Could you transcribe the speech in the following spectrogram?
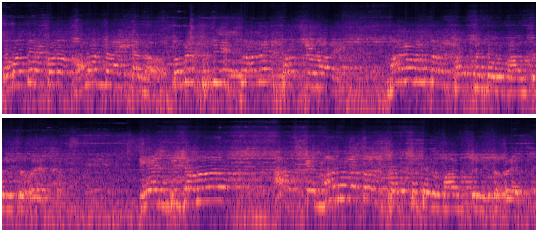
তোমাদের কোনো খবর নাই কেন? তোমরা শুধু ইসলামের নয়, মানবতার রূপান্তরিত হয়েছে। বিএনপি আজকে মানবতার রূপান্তরিত হয়েছে।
